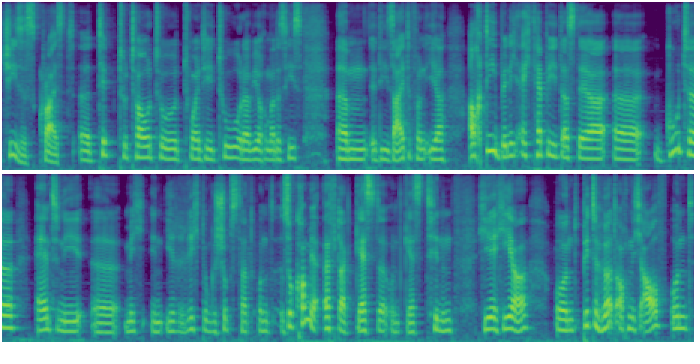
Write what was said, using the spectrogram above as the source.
Jesus Christ, äh, Tip to Toe to 22 oder wie auch immer das hieß, ähm, die Seite von ihr. Auch die bin ich echt happy, dass der äh, gute Anthony äh, mich in ihre Richtung geschubst hat. Und so kommen ja öfter Gäste und Gästinnen hierher. Und bitte hört auch nicht auf und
